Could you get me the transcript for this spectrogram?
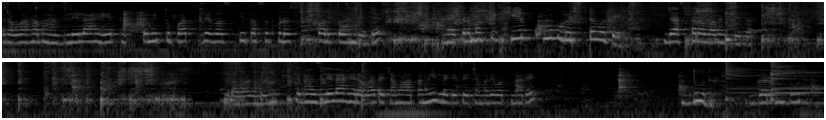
रवा हा भाजलेला आहे. फक्त मी तुपात व्यवस्थित असं थोडंसं परतवून घेते. नाहीतर मग ती खीर खूप घट्ट होते. जास्त रवा घातली तर. रवा घालून. ते भाजलेला आहे रवा त्याच्यामुळं आता मी लगेच याच्यामध्ये ओतणार आहे दूध गरम दूध.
